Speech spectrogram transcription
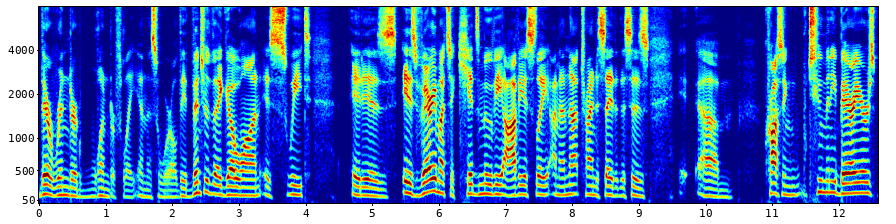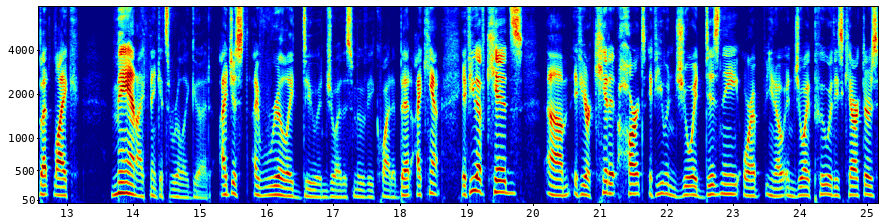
they're rendered wonderfully in this world. The adventure that they go on is sweet. It is it is very much a kids movie. Obviously, I mean, I'm not trying to say that this is um, crossing too many barriers, but like, man, I think it's really good. I just I really do enjoy this movie quite a bit. I can't if you have kids. Um, if you're a kid at heart, if you enjoy Disney or you know enjoy Pooh or these characters,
